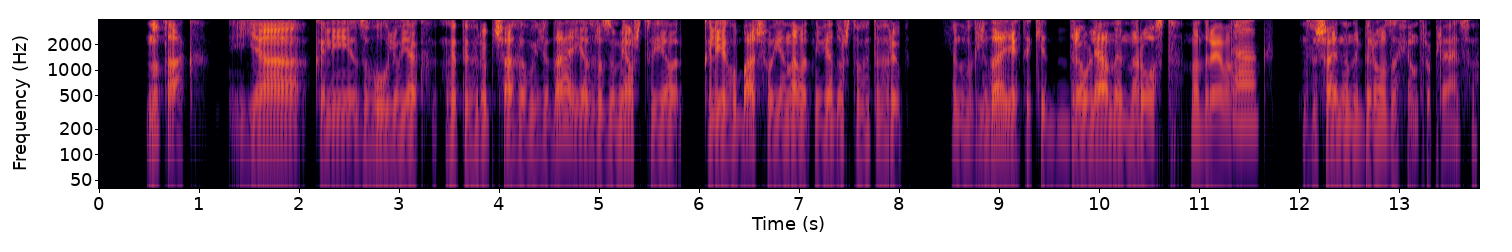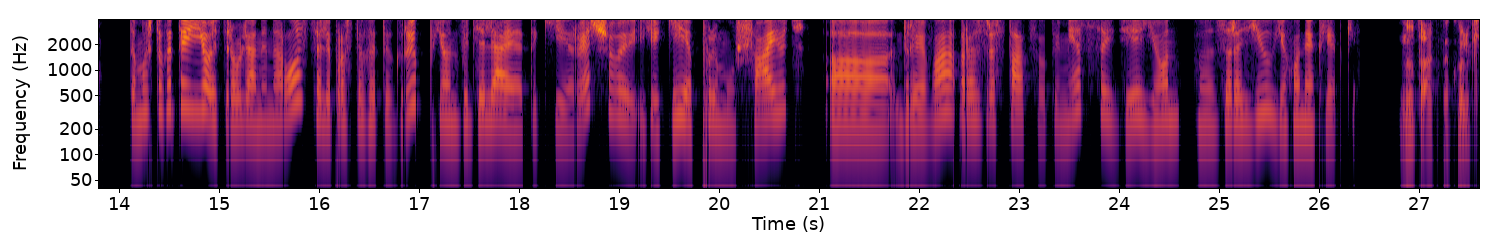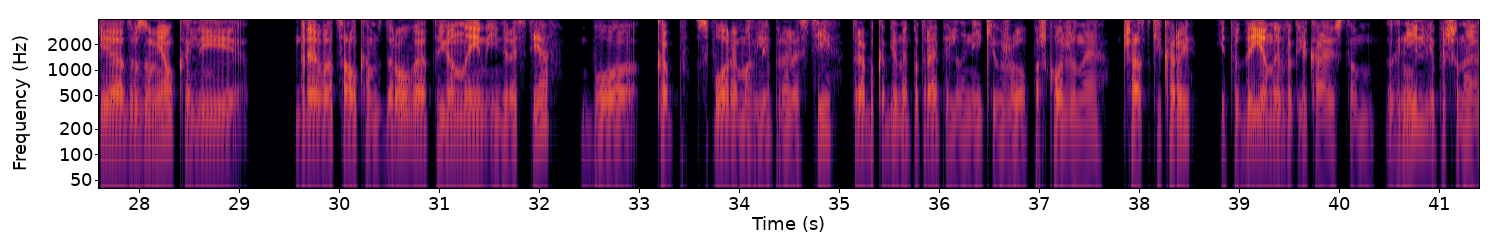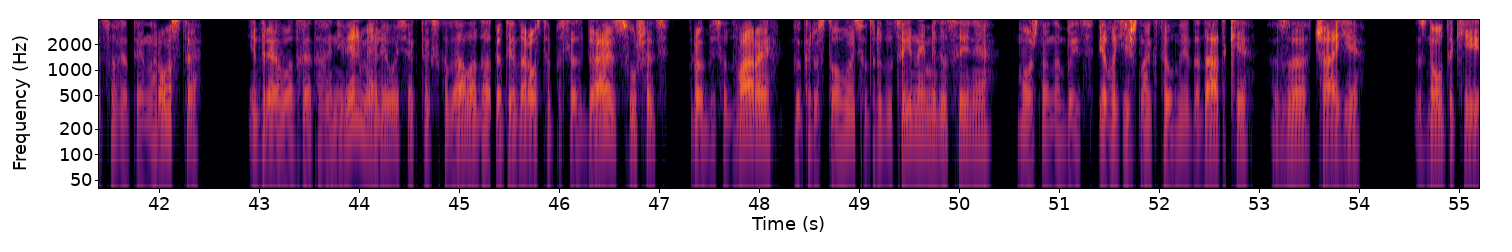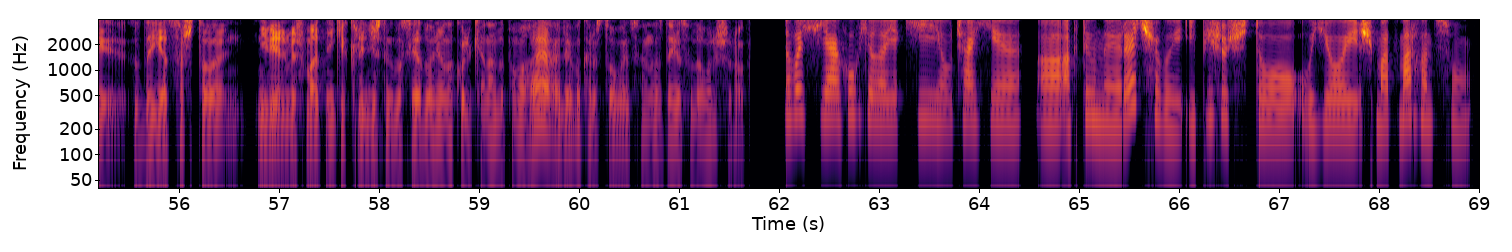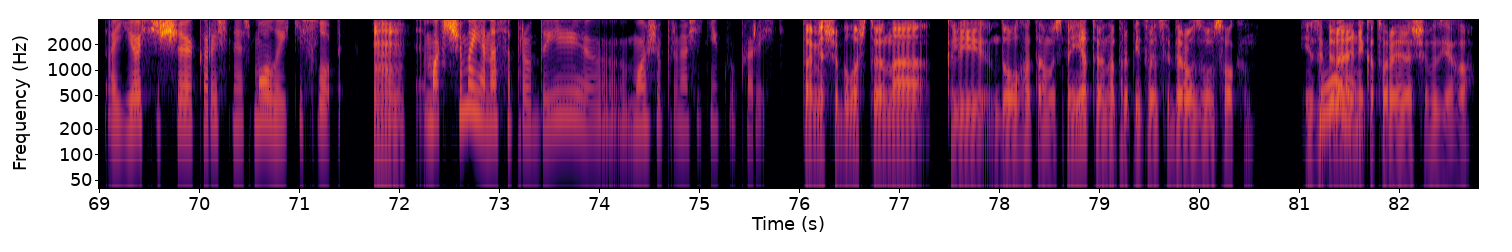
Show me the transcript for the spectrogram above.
Ну так я калі загуглю як гэты грыб чага выглядае я зразумеў што я калі яго бачыў я нават не ведаў што гэта грыб. Ён выглядае як такі драўляны нарост на дрэвах. Так. Звычайна на бярозах ён трапляецца. Таму што гэта і ёсць драўляны нарост але просто гэты грыб ён выдзяляе такія рэчывы якія прымушаюць дрэва разрастацца ў тым месцы дзе ён заразіў ягоныя клеткі. Ну так наколькі я зразумеў калі дрэва цалкам здаровае то ён на ім і не расце бо каб споры маглі прарасці трэба каб яны патрапілі на нейкія ўжо пашкоджаныя часткі кары і тады яны выклікаюць там гніль і пачынаюцца гэтыя наросты. І дрэва ад гэтага не вельмі але вось як так сказала да гэтыя наросты пасля збіраюць сушаць робяць адвары выкарыстоўваюць у традыцыйнай медыцыне. Можна набыць біялагічна актыўныя дадаткі з чагі зноў такі здаецца што не вельмі шмат нейкіх клінічных даследаванняў наколькі яна дапамагае але выкарыстоўваецца яна здаецца даволі шырок Ну вось я гугліла якія ў чагі актыўныя рэчывы і пішуць што ў ёй шмат марганцу а ёсць яшчэ карысныя смолы і кіслоты. Магчыма яна сапраўды можа прыносіць нейкую карысць. Там яшчэ было што яна калі доўга там існуе то яна прапітваецца бярозавым сокам і забірае некаторыя рэчывы з яго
